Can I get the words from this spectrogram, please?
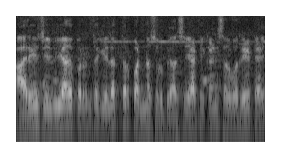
आर ए जे व्ही आरपर्यंत गेलात तर पन्नास रुपये. असे या ठिकाणी सर्व रेट आहेत.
